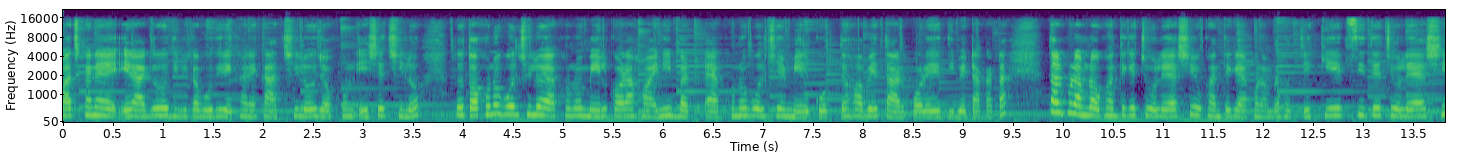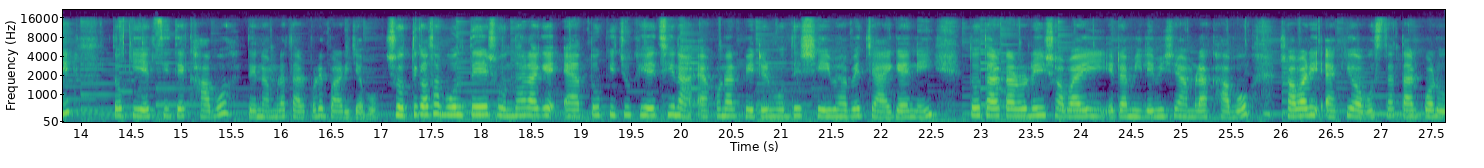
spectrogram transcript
মাঝখানে এর আগেও দীপিকা বৌদির এখানে কাজ ছিল, যখন এসেছিল, তো তখনও বলছিল এখনও মেল করা হয়নি বাট এখনও বলছে মেল করতে হবে, তারপরে দিবে টাকাটা। তারপর আমরা ওখান থেকে চলে আসি, ওখান থেকে এখন আমরা হচ্ছে কেএফসিতে চলে আসি। তো কেএফসিতে খাব দেন আমরা তারপরে বাড়ি যাব। সত্যি কথা বলতে সন্ধ্যার আগে এত কিছু খেয়েছি না, এখন আর পেটের মধ্যে সেইভাবে জায়গায় নেই। তো তার কারণেই সবাই এটা মিলেমিশে আমরা খাব। সবারই একই অবস্থা, তারপরও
